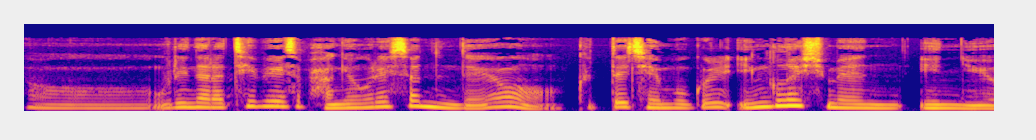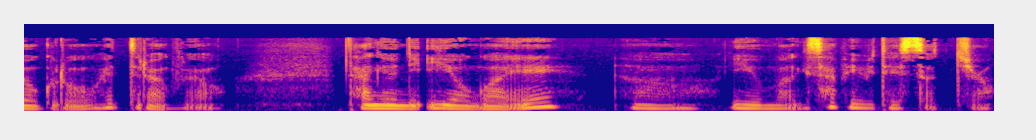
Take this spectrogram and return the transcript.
어, 우리나라 TV에서 방영을 했었는데요. 그때 제목을 Englishman in New York으로 했더라고요. 당연히 이 영화에 어, 이 음악이 삽입이 됐었죠.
